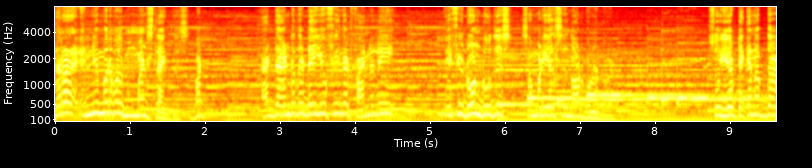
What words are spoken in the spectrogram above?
There are innumerable moments like this, but at the end of the day, you feel that finally, if you don't do this, somebody else is not going to do it. So you have taken up the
